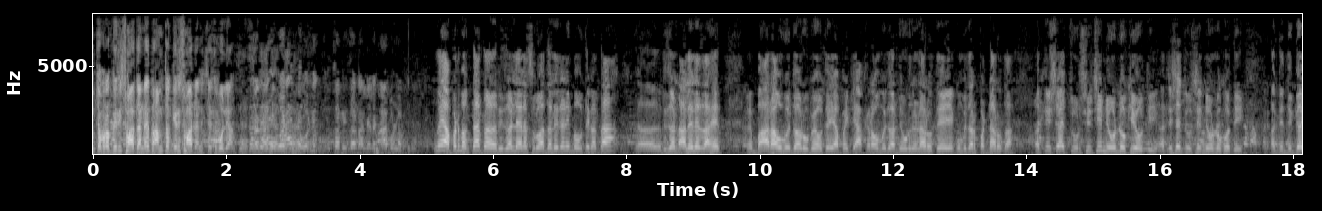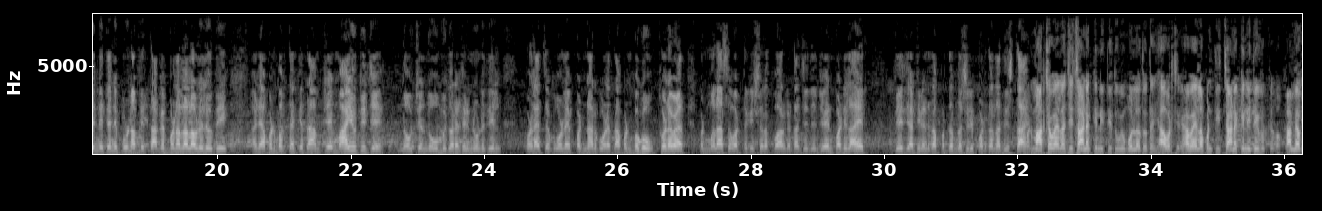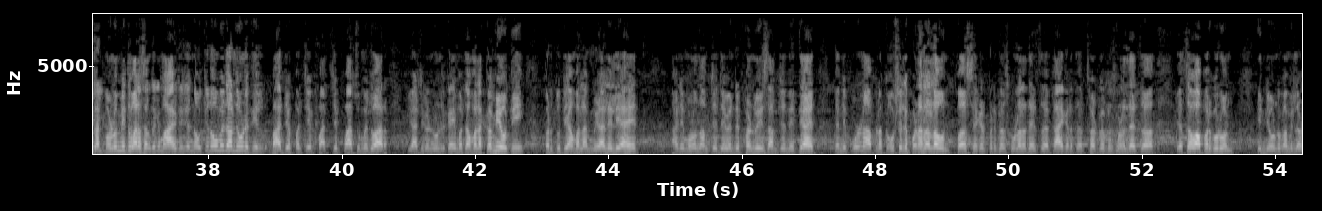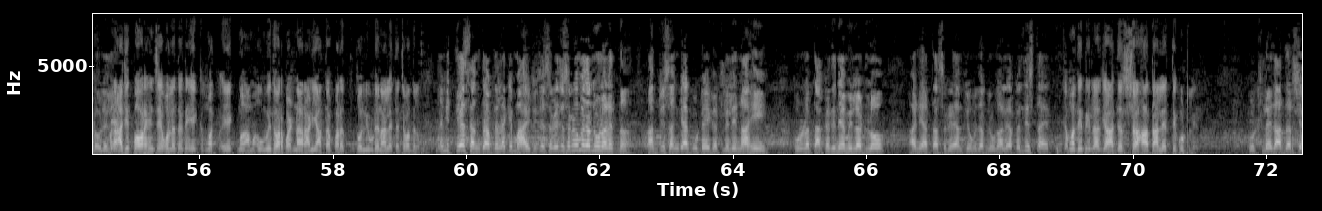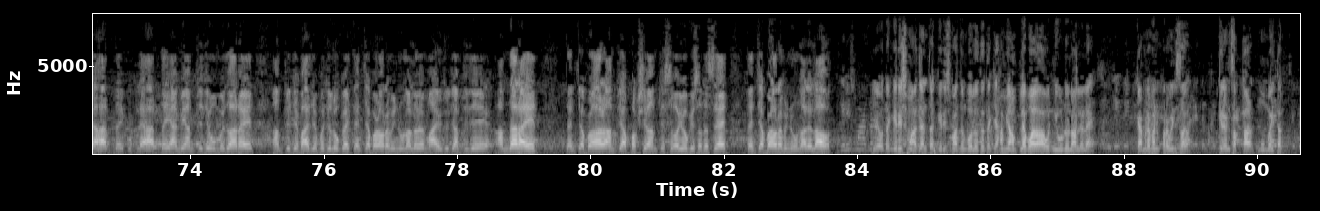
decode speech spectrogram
आमच्याबरोबर गिरीश महाजन आहेत. आमच्या गिरीश महाजनशीच बोलूया. रिझल्ट आलेला काय बोलणार तुम्ही? नाही आपण बघतात रिझल्ट यायला सुरुवात झालेली आणि बहुतेक आता रिझल्ट आलेलेच आहेत. बारा उमेदवार उभे होते यापैकी अकरा उमेदवार निवडून येणार होते एक उमेदवार पडणार होता. अतिशय चुरशीची निवडणूक ही होती. अतिशय चुरशी निवडणूक होती. अगदी दिग्गज नेत्यांनी पूर्ण आपली ताकदपणाला लावलेली होती. आणि आपण बघतात की आता आमचे महायुतीचे नऊचे नऊ उमेदवार या ठिकाणी निवडून येतील. पडायचं कोण आहे पडणार कोण आहे तर आपण बघू थोड्या वेळात. पण मला असं वाटतं की शरद पवार गटाचे जे जयंत पाटील आहेत तेच या ठिकाणी आता प्रथमदर्शनी पडताना दिसत आहे मागच्या वेळेला जी चाणक्य नीती तुम्ही बोलत होते ह्या वर्षी ह्या वेळेला पण ती चाणक्य नीती कामयाब झाली. म्हणून मी तुम्हाला सांगतो की महायुतीचे नऊचे नऊ उमेदवार निवडून येतील. भाजपचे पाचशे पाच उमेदवार या ठिकाणी निवडून. काही मतं आम्हाला कमी होती परंतु ती आम्हाला मिळालेली आहेत. आणि म्हणून आमचे देवेंद्र फडणवीस आमचे नेते आहेत त्यांनी पूर्ण आपलं कौशल्य पणाला लावून फर्स्ट सेकंड प्रेफरन्स कोणाला द्यायचं काय करायचं थर्ड प्रेफरन्स कोणाला द्यायचं याचा वापर करून ही निवडणूक आम्ही लढवलेली अजित पवार यांचे बोलत होते एक मत एक उमेदवार पडणार आणि आता परत तो निवडून आला त्याच्याबद्दल. मी तेच सांगतो आपल्याला की महायुतीचे सगळेचे सगळे उमेदवार निवडून आलेत ना. आमची संख्या कुठेही घटलेली नाही. पूर्ण ताकदीने आम्ही लढलो आणि आता सगळे आमचे उमेदवार निवडून आले आपल्याला दिसत आहेत. तुमच्या मदतीला जे आदर्श हात आलेत ते कुठले? कुठलेच आदर्श हात नाही कुठले हात नाही. आम्ही आमचे जे उमेदवार आहेत आमचे जे भाजपचे लोक आहेत त्यांच्या बळावर आम्ही निवडून आलोय. महायुतीचे आमचे जे आमदार आहेत त्यांच्या बळावर आमचे अपक्ष आमचे सहयोगी सदस्य आहेत. त्यांच्या बळावर आम्ही निवडून आलेलो आहोत. हे होतं गिरीश महाजन. तर गिरीश महाजन बोलत होते की आम्ही आपल्या बळावर निवडून आलेलो आहे. कॅमेरामॅन प्रवीण सह किरण सपकाळ मुंबई तक.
